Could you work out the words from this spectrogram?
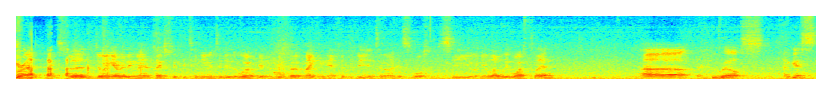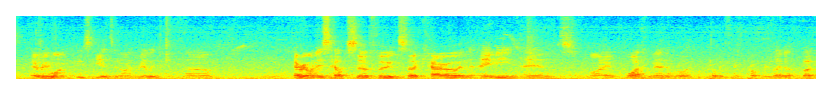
Brad, thanks for doing everything, man. Thanks for continuing to do the work and for making the effort to be here tonight. It's awesome to see you and your lovely wife, Claire. Uh, who else? I guess everyone who's here tonight, really. Um, everyone has helped serve food, so Caro and Amy and my wife Amanda, who I'll probably thank properly later, but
